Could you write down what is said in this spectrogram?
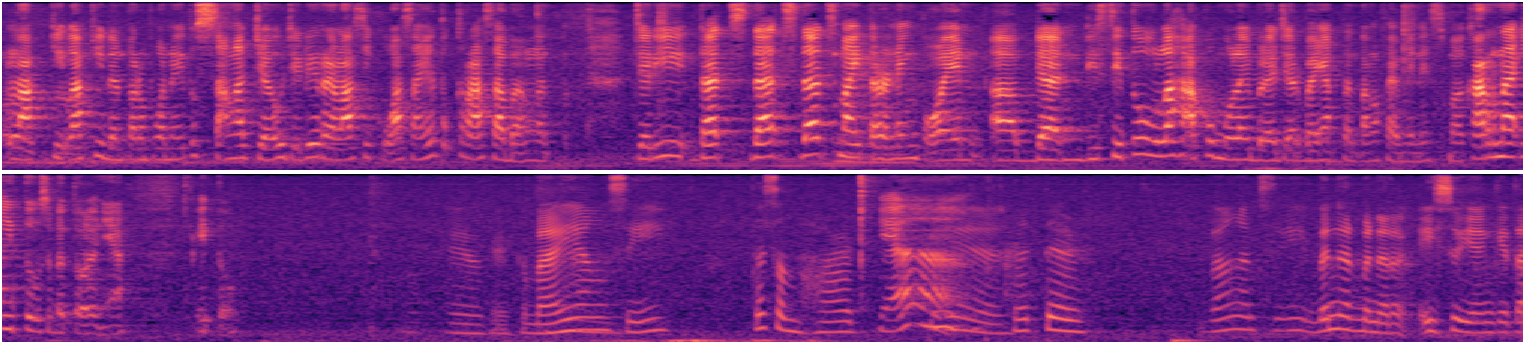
laki-laki dan perempuan itu sangat jauh, jadi relasi kuasanya tuh kerasa banget jadi that's that's that's my turning point uh, dan di situlah aku mulai belajar banyak tentang feminisme karena itu sebetulnya itu Oke oke, kebayang sih. That's some hard ya Iya. right there. banget sih bener-bener isu yang kita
